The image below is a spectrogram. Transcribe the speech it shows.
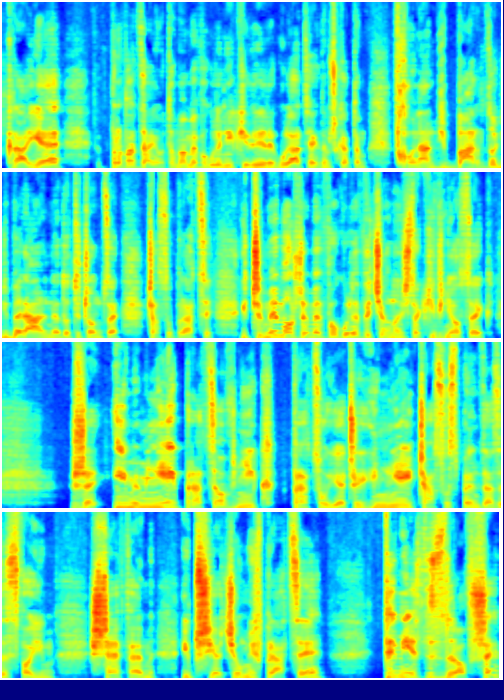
kraje wprowadzają to. Mamy w ogóle niekiedy regulacje, jak na przykład tam w Holandii bardzo liberalne dotyczące czasu pracy. I czy my możemy w ogóle wyciągnąć taki wniosek, że im mniej pracownik pracuje, czyli im mniej czasu spędza ze swoim szefem i przyjaciółmi w pracy, tym jest zdrowszy?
